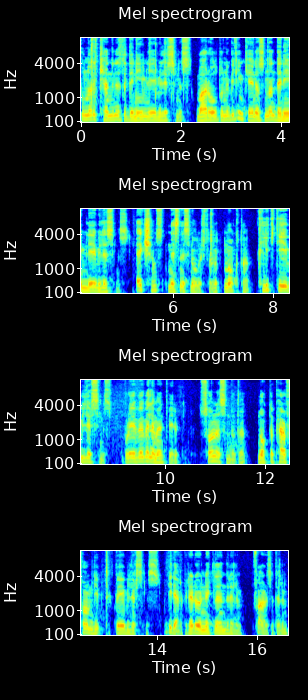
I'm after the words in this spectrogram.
Bunları kendiniz de deneyimleyebilirsiniz. Var olduğunu bilin ki en azından deneyimleyebilirsiniz. Actions nesnesini oluşturduk. Nokta. Click diyebilirsiniz. Buraya web element verip sonrasında da nokta perform deyip tıklayabilirsiniz. Birer birer örneklendirelim. Farz edelim.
